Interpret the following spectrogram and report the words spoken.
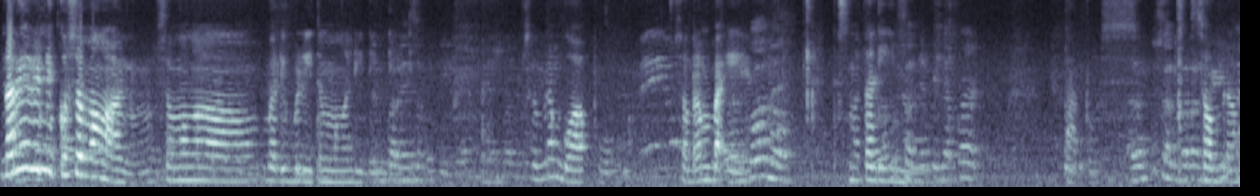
Naririnig ko sa mga ano, sa mga balibulitang mga didingding. Sobrang gwapo. Sobrang bait. Tapos matalino. Tapos, sobrang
